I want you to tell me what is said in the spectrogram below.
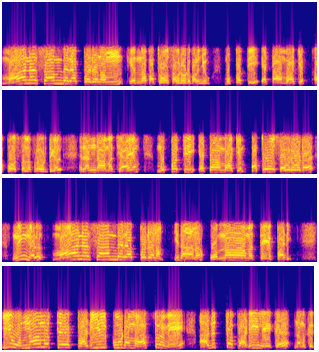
മാനസാന്തരപ്പെടണം എന്ന് പത്രോസ് അവരോട് പറഞ്ഞു. മുപ്പത്തി എട്ടാം വാക്യം. അപ്പോസ്തല പ്രവൃത്തികൾ രണ്ടാം അധ്യായം മുപ്പത്തി എട്ടാം വാക്യം. പത്രോസ് അവരോട് നിങ്ങൾ മാനസാന്തരപ്പെടണം. ഇതാണ് ഒന്നാമത്തെ പടി. ഈ ഒന്നാമത്തെ പടിയിൽ കൂടെ മാത്രമേ അടുത്ത പടിയിലേക്ക് നമുക്ക്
